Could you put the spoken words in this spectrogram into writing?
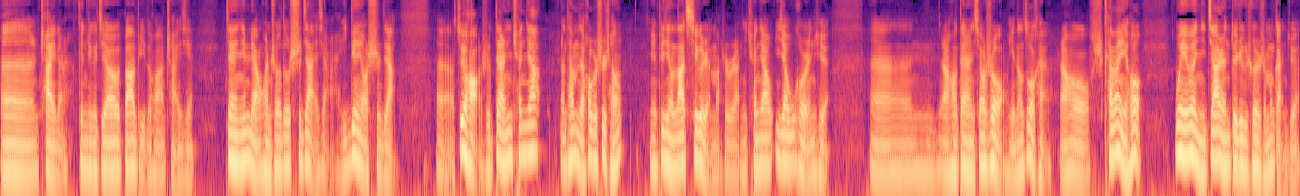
嗯，差一点，跟这个 G L 八比的话差一些。建议您两款车都试驾一下，一定要试驾。呃，最好是带着您全家，让他们在后边试乘，因为毕竟拉七个人嘛，是不是？你全家一家五口人去，嗯，然后带上销售也能坐开，然后开完以后问一问你家人对这个车是什么感觉。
